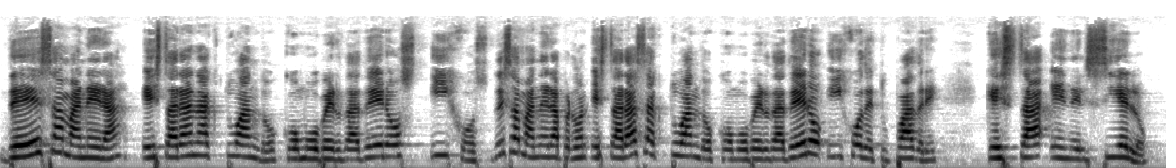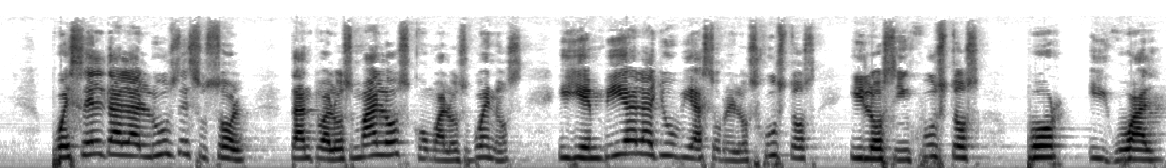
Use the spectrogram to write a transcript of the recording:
de esa manera estarán actuando como verdaderos hijos. De esa manera, perdón, estarás actuando como verdadero hijo de tu Padre que está en el cielo, pues Él da la luz de su sol tanto a los malos como a los buenos, y envía la lluvia sobre los justos y los injustos por igual.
